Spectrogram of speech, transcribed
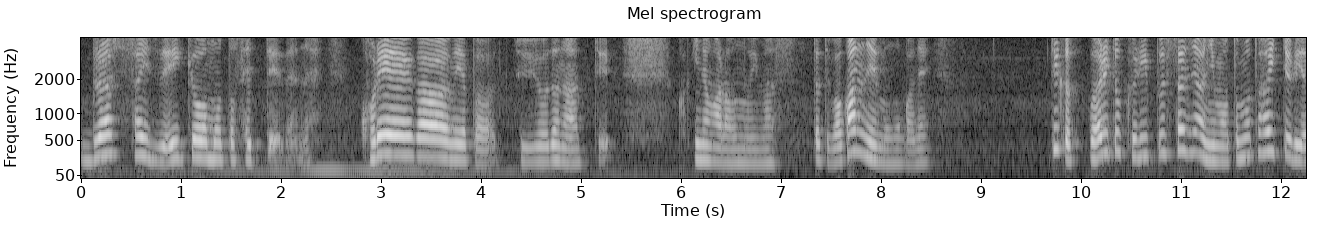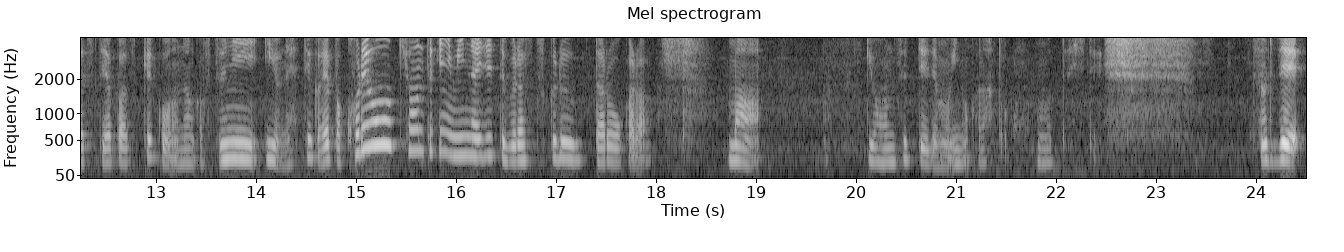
ブラシサイズ影響元設定だよね。これがやっぱ重要だなって書きながら思います。だってわかんねえもんがね。ていうか割とクリップスタジオにもともと入ってるやつってやっぱ結構なんか普通にいいよね。っていうかやっぱこれを基本的にみんないじってブラシ作るだろうからまあ基本設定でもいいのかなと思ったりして。それで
